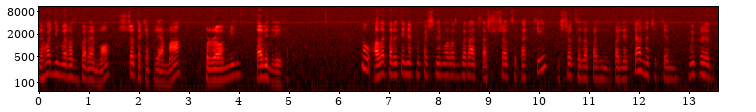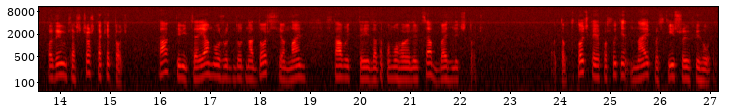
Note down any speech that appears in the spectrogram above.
Сьогодні ми розберемо, що таке пряма, промінь та відрізок. Ну, але перед тим як ми почнемо розбиратися, що це таке і що це за поняття, значить ем, ми подивимося, що ж таке точка. Так, дивіться, я можу на дошці онлайн ставити за допомогою олівця безліч точок. Тобто точка є по суті найпростішою фігурою.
